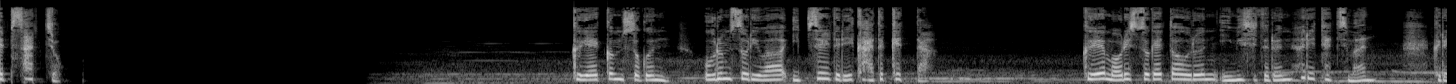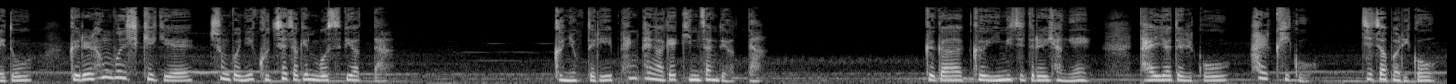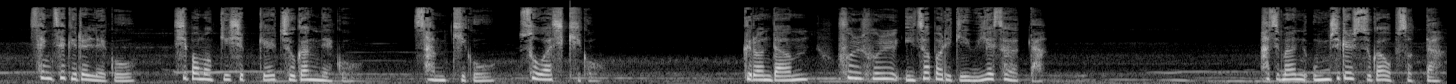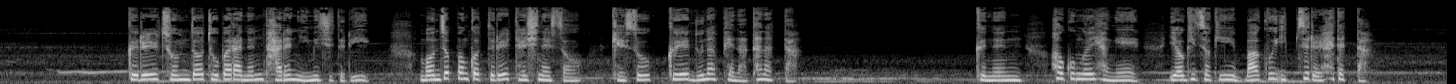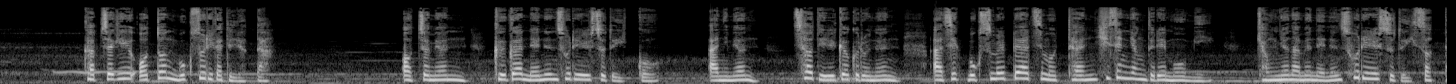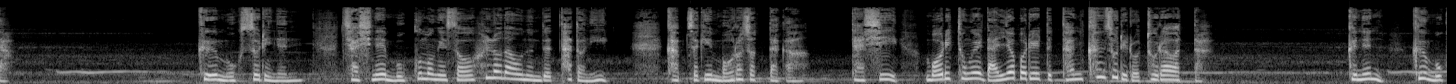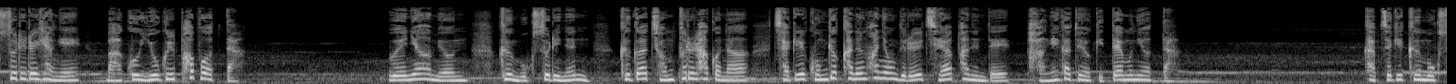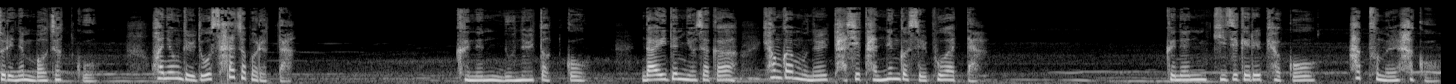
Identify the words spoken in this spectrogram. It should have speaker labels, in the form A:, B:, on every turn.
A: 14쪽 그의 꿈속은 울음소리와 입술들이 가득했다. 그의 머릿속에 떠오른 이미지들은 흐릿했지만 그래도 그를 흥분시키기에 충분히 구체적인 모습이었다. 근육들이 팽팽하게 긴장되었다. 그가 그 이미지들을 향해 달려들고 할퀴고 찢어버리고 생채기를 내고 씹어먹기 쉽게 조각내고 삼키고 소화시키고 그런 다음 훌훌 잊어버리기 위해서였다. 하지만 움직일 수가 없었다. 그를 좀 더 도발하는 다른 이미지들이 먼저 본 것들을 대신해서 계속 그의 눈앞에 나타났다. 그는 허공을 향해 여기저기 마구 입질을 해댔다. 갑자기 어떤 목소리가 들렸다. 어쩌면 그가 내는 소리일 수도 있고 아니면 첫 일격으로는 아직 목숨을 빼앗지 못한 희생양들의 몸이 경련하며 내는 소리일 수도 있었다. 그 목소리는 자신의 목구멍에서 흘러나오는 듯 하더니 갑자기 멀어졌다가 다시 머리통을 날려버릴 듯한 큰 소리로 돌아왔다. 그는 그 목소리를 향해 마구 욕을 퍼부었다. 왜냐하면 그 목소리는 그가 점프를 하거나 자기를 공격하는 환영들을 제압하는데 방해가 되었기 때문이었다. 갑자기 그 목소리는 멎었고 환영들도 사라져버렸다. 그는 눈을 떴고 나이 든 여자가 현관문을 다시 닫는 것을 보았다. 그는 기지개를 펴고 하품을 하고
